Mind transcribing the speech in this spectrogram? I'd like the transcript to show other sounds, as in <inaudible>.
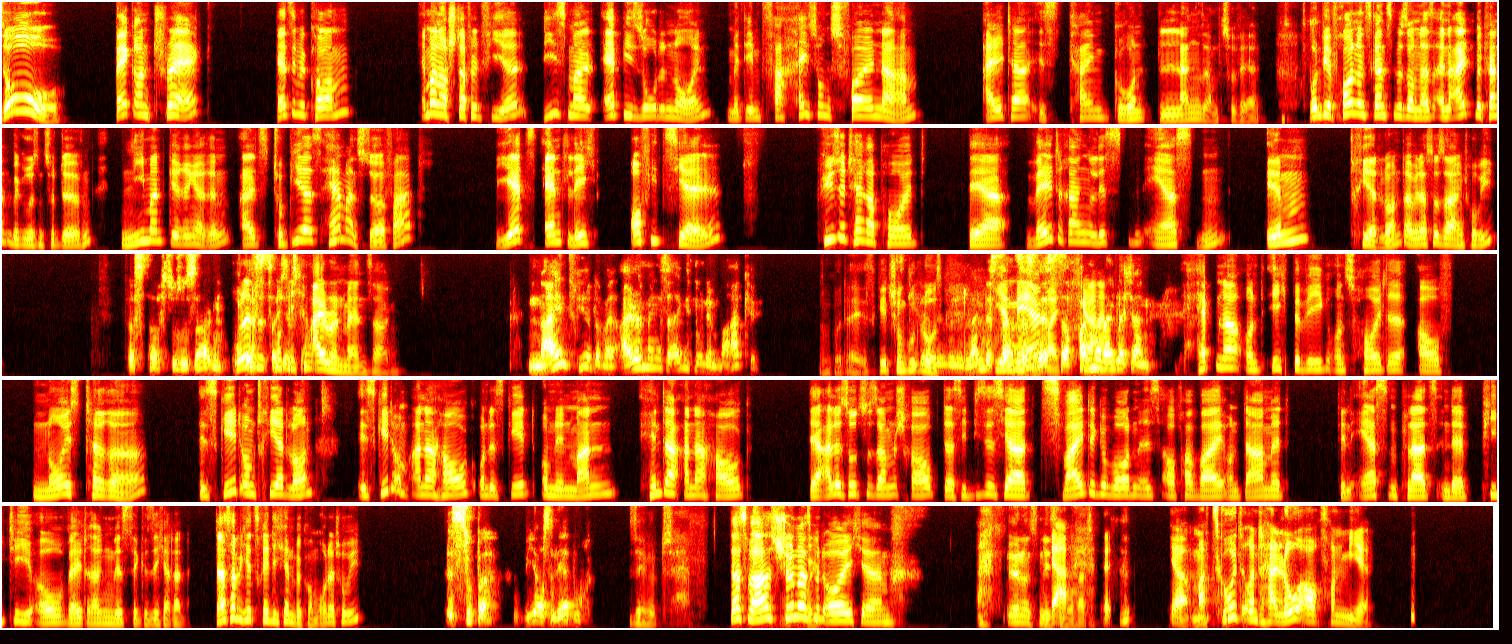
So, back on track. Herzlich willkommen. Immer noch Staffel 4, diesmal Episode 9 mit dem verheißungsvollen Namen Alter ist kein Grund, langsam zu werden. Und wir freuen uns ganz besonders, einen alten Bekannten begrüßen zu dürfen. Niemand geringeren als Tobias Hermannsdörfer. Jetzt endlich offiziell Physiotherapeut der Weltranglisten Ersten im Triathlon. Darf ich das so sagen, Tobi? Das darfst du so sagen. Oder ist, muss ich Ironman sagen? Nein, Triathlon, weil Ironman ist eigentlich nur eine Marke. Oh gut, ey, es geht schon es gut geht los. Ihr merkt, da fangen wir dann gleich an. Heppner und ich bewegen uns heute auf neues Terrain. Es geht um Triathlon, es geht um Anna Haug und es geht um den Mann hinter Anna Haug, der alles so zusammenschraubt, dass sie dieses Jahr Zweite geworden ist auf Hawaii und damit den ersten Platz in der PTO-Weltrangliste gesichert hat. Das habe ich jetzt richtig hinbekommen, oder Tobi? Ist super, wie aus dem Lehrbuch. Sehr gut. Das war's. Schön was mit euch. Ähm, <laughs> wir hören uns nächsten ja. Monat. Äh, ja, macht's gut und hallo auch von mir.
